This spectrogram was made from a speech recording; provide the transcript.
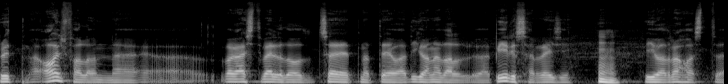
rütm, Alfal on äh, väga hästi välja toodud see, et nad teevad iga nädal ühe Piirissaare reisi Mm -hmm. viivad rahvast äh,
